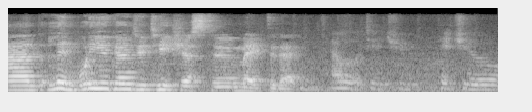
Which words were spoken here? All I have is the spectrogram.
And Lin, what are you going to teach us to make today? I will teach you teach you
